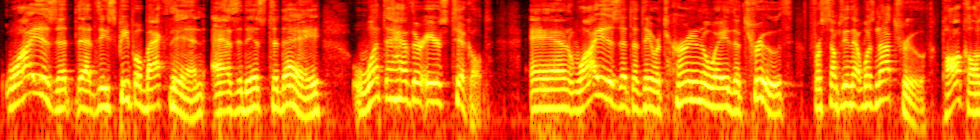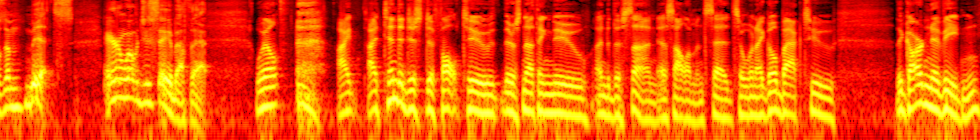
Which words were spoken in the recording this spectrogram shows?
why is it that these people back then, as it is today, want to have their ears tickled? And why is it that they were turning away the truth for something that was not true? Paul calls them myths. Aaron, what would you say about that? Well, I I tend to just default to there's nothing new under the sun, as Solomon said. So when I go back to the Garden of Eden,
